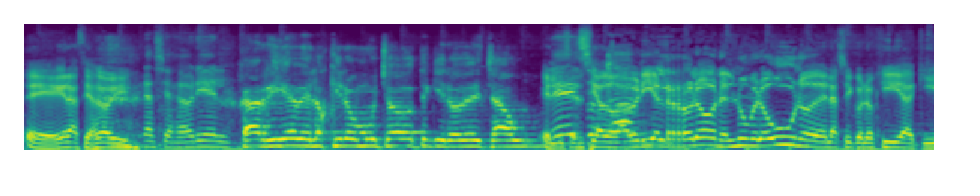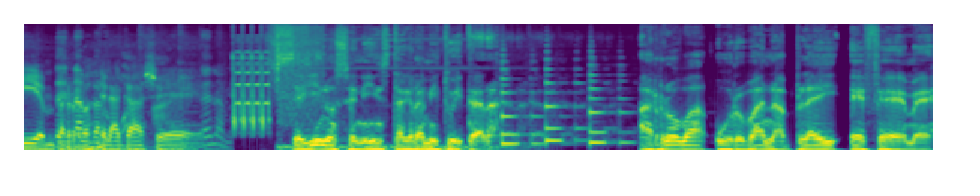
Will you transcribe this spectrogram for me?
Eh, gracias, Gaby. Gracias, Gabriel. Harry, Eve, los quiero mucho, te quiero ver, chau. El Eso, licenciado Gaby. Gabriel Rolón, el número uno de la psicología aquí en The Perros de la one. Calle. Seguinos en Instagram y Twitter. Arroba Urbana Play FM.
